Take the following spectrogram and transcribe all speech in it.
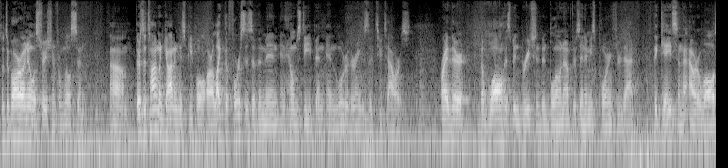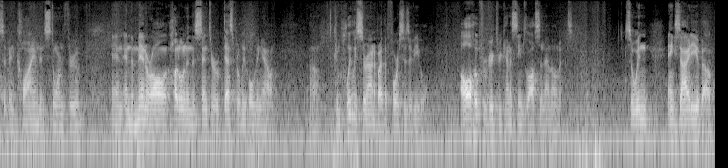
So to borrow an illustration from Wilson, um, there's a time when God and his people are like the forces of the men in Helm's Deep and in Lord of the Rings, the Two Towers. Right there, the wall has been breached and been blown up. There's enemies pouring through that. The gates and the outer walls have been climbed and stormed through and, and the men are all huddled in the center, desperately holding out, um, completely surrounded by the forces of evil. All hope for victory kind of seems lost in that moment. So when anxiety about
